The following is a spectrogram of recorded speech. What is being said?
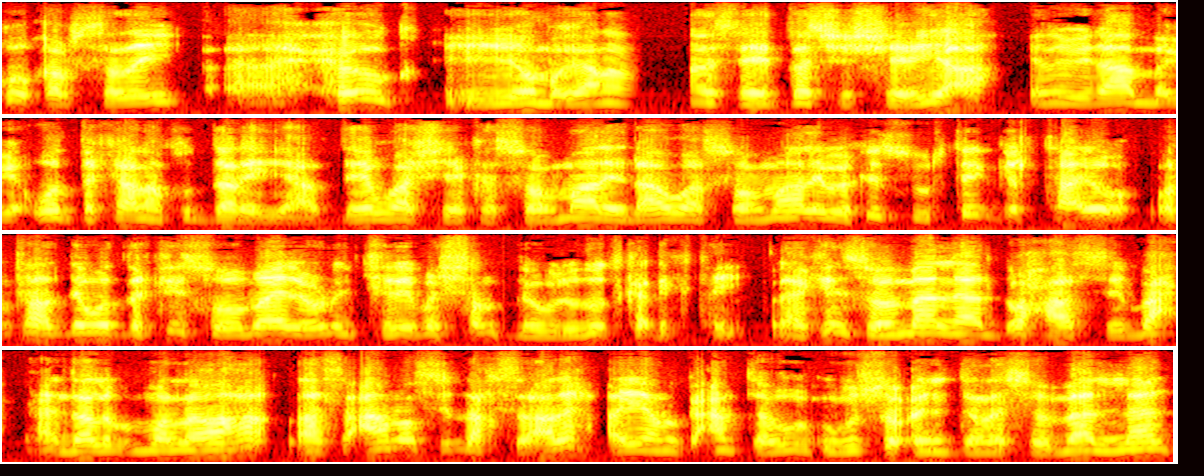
ku qabsaday xoog iyo magaala dad shisheeye ah inuu yidhaha waddankaanan ku daraya. Dee waa sheeka soomaaliya dhaa waa soomaaliya way ka suurtay galtaayo. Wataa dee waddankii soomaaliya odhan jirayba shan dowladood ka dhigtay. Laakiin somaliland waxaasi bax malaha laascaano si dhaqsaa leh ayaanu gacanta ugu soo celin doonaa somaliland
